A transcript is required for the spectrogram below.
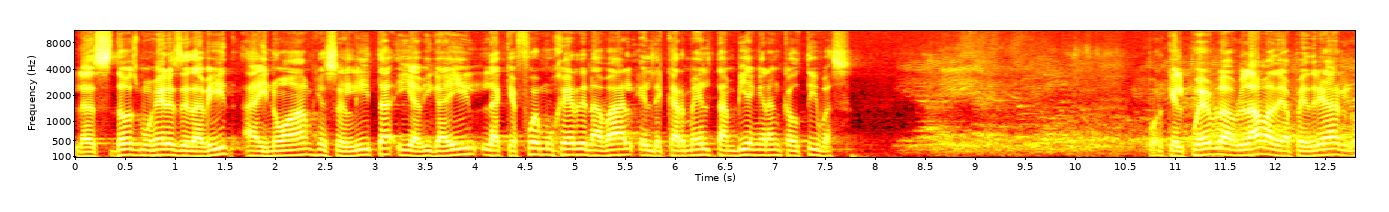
Las dos mujeres de David, Ainoam, Jezreelita y Abigail, la que fue mujer de Nabal, el de Carmel, también eran cautivas porque el pueblo hablaba de apedrearlo,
